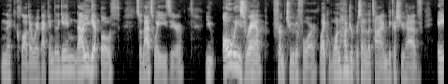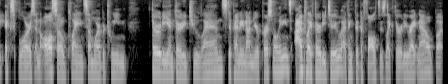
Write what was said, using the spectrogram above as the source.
and they could claw their way back into the game. Now you get both, so that's way easier. You always ramp from two to four, like 100% of the time, because you have eight explorers and also playing somewhere between 30 and 32 lands, depending on your personal leanings. I play 32. I think the default is like 30 right now, but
